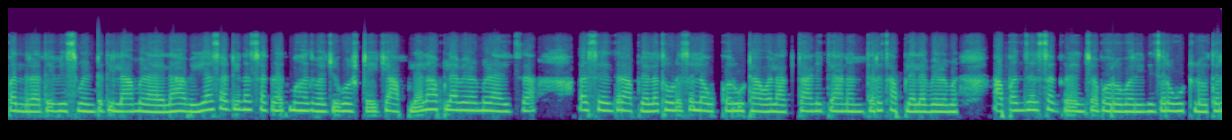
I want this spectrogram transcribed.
पंधरा ते वीस मिनटं तिला मिळायला हवी. यासाठी ना सगळ्यात महत्त्वाची गोष्ट आहे की आपल्याला आपला वेळ मिळायचा असेल तर आपल्याला थोडंसं लवकर उठावं लागतं आणि त्यानंतरच आपल्याला वेळ मिळ आपण जर सगळ्यांच्या बरोबरीने जर उठलो तर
